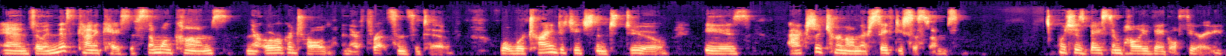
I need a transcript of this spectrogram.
And so in this kind of case, if someone comes and they're over controlled and they're threat sensitive, what we're trying to teach them to do is actually turn on their safety systems which is based in polyvagal theory.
